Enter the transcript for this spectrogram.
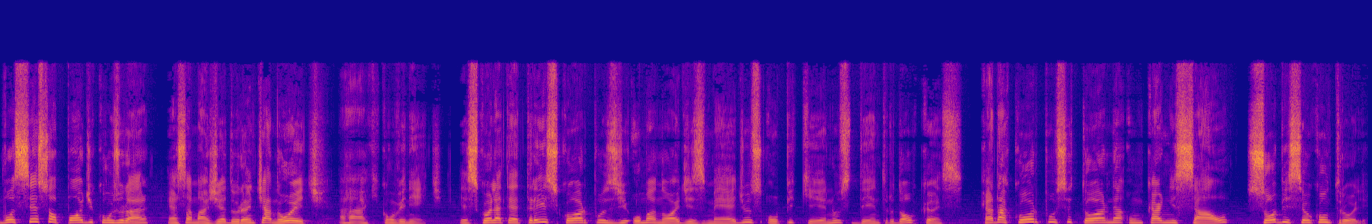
Você só pode conjurar essa magia durante a noite. Ah, que conveniente. Escolha até três corpos de humanoides médios ou pequenos dentro do alcance. Cada corpo se torna um carniçal sob seu controle.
